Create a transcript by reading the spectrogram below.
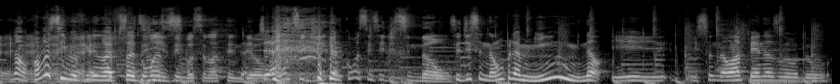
Não, como assim meu filho não vai os Estados Como assim você não atendeu? Como, se di- como assim você disse não? Você disse não pra mim? Não. E isso não apenas do, do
